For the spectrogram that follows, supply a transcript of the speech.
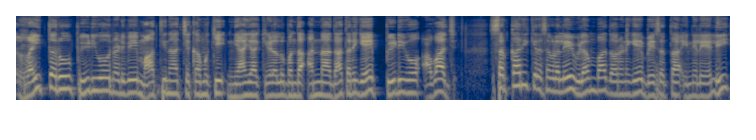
ರೈತರು ಪಿಡಿಒ ನಡುವೆ ಮಾತಿನ ಚಕಮಕಿ. ನ್ಯಾಯ ಕೇಳಲು ಬಂದ ಅನ್ನದಾತರಿಗೆ ಪಿಡಿಒ ಅವಾಜ್. ಸರ್ಕಾರಿ ಕೆಲಸಗಳಲ್ಲಿ ವಿಳಂಬ ಧೋರಣೆಗೆ ಬೇಸತ್ತ ಹಿನ್ನೆಲೆಯಲ್ಲಿ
